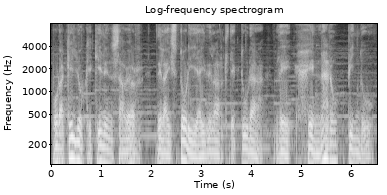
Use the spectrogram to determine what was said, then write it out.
por aquellos que quieren saber de la historia y de la arquitectura de Genaro Pindú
